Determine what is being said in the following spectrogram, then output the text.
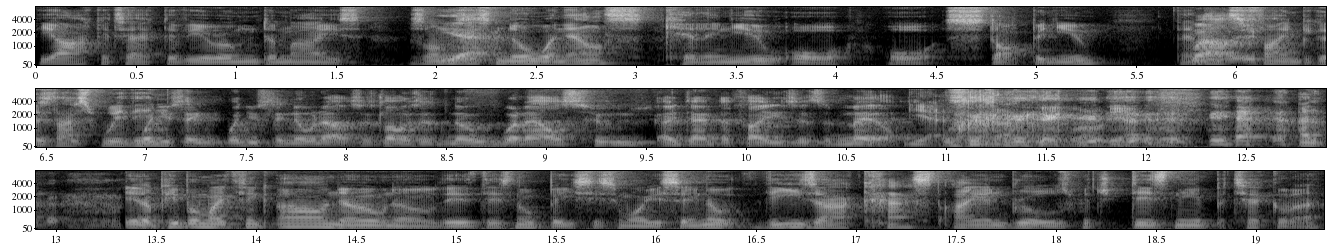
the architect of your own demise. As long Yeah. as there's no one else killing you or or stopping you, then Well, that's if- fine because that's within. When you say when you say no one else, as long as there's no one else who identifies as a male. Yes, exactly. well, yeah. And you know, people might think, "Oh no, no, there's, there's no basis in what you're saying." No, these are cast iron rules which Disney in particular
